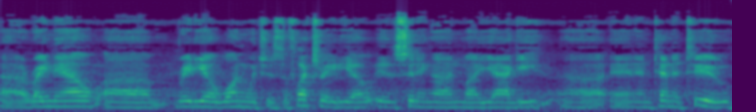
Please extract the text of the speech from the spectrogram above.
Uh, right now, um, radio 1, which is the flex radio, is sitting on my Yagi, uh, and antenna 2,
